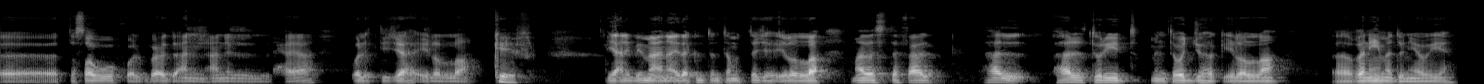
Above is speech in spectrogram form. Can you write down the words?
آه، التصوف والبعد عن عن الحياة والاتجاه إلى الله كيف؟ يعني بمعنى إذا كنت أنت متجه إلى الله ماذا ستفعل؟ هل هل تريد من توجهك إلى الله غنيمة دنيوية؟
